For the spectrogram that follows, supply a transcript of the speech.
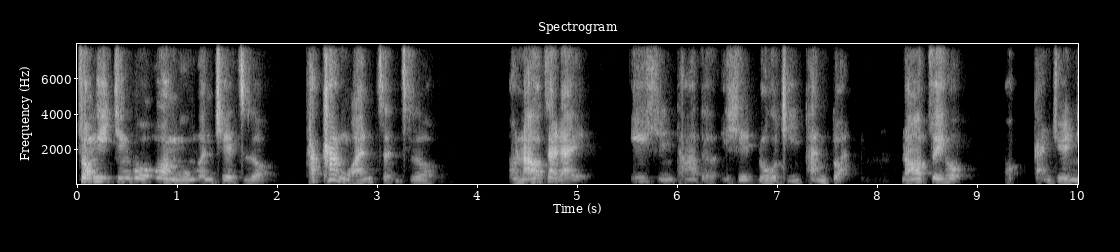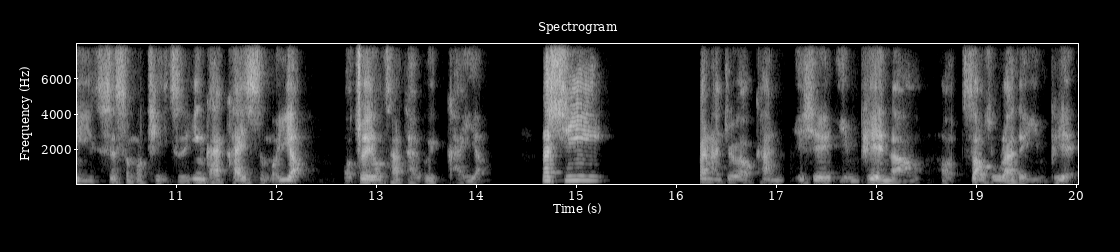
中医经过望闻问切之后，他看完整之后，啊，然后再来。依循他的一些逻辑判断，然后最后哦，感觉你是什么体质，应该开什么药，哦，最后他才会开药。那西医当然就要看一些影片啊，哦，照出来的影片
